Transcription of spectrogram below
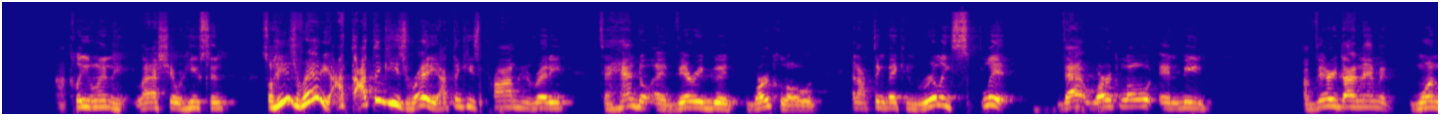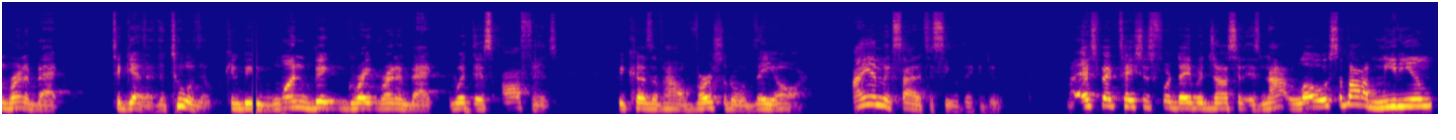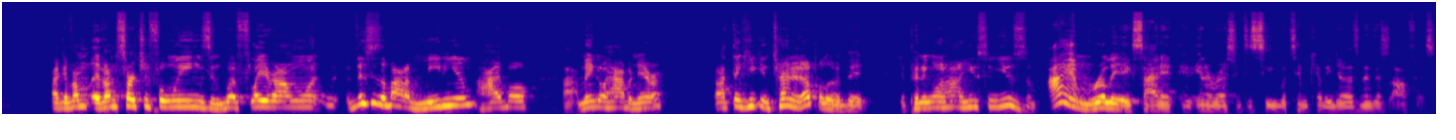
uh, Cleveland last year with Houston. So he's ready. I, I think he's ready. I think he's primed and ready to handle a very good workload. And I think they can really split that workload and be a very dynamic one running back together. The two of them can be one big, great running back with this offense because of how versatile they are. I am excited to see what they can do. My expectations for David Johnson is not low. It's about a medium. Like if I'm if I'm searching for wings and what flavor I want, this is about a medium, high bowl, uh, mango habanero. But I think he can turn it up a little bit depending on how Houston uses them. I am really excited and interested to see what Tim Kelly does in this office.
